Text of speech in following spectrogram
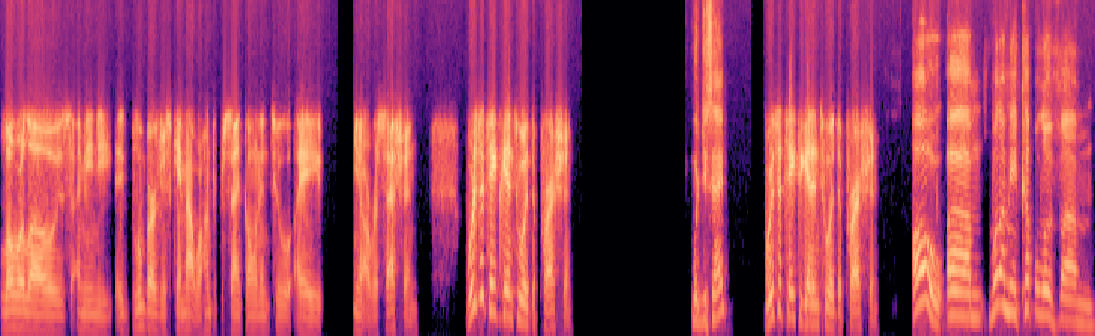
lower lows. I mean bloomberg just came out we're 100% going into a you know a recession. What does it take to get into a depression? What'd you say? What does it take to get into a depression? Oh um well i mean a couple of um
